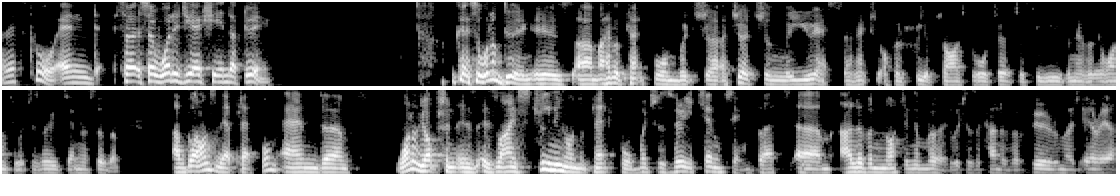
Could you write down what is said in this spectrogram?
Oh, that's cool. And so, so what did you actually end up doing? Okay, so what I'm doing is um, I have a platform which uh, a church in the US has actually offered free of charge to all churches to use whenever they want to, which is very generous of them. I've gone onto that platform and um, one of the options is, is live streaming on the platform, which is very tempting. But um, I live in Nottingham Road, which is a kind of a very remote area.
